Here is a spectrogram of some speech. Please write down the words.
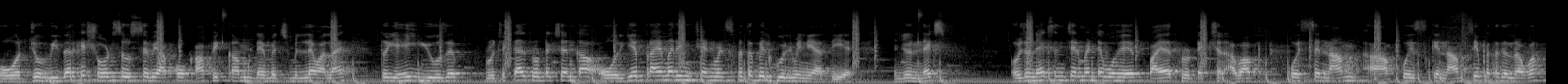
और जो वीदर के शॉट से उससे भी आपको काफ़ी कम डैमेज मिलने वाला है। तो यही यूज़ है प्रोजेक्टाइल प्रोटेक्शन का और ये प्राइमरी इंचेंटमेंट्स में तो बिल्कुल भी नहीं आती है। जो नेक्स्ट और जो नेक्स्ट इंचेंटमेंट है, वो है फायर प्रोटेक्शन अब आपको इससे नाम, आपको इसके नाम से ही पता चल रहा होगा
